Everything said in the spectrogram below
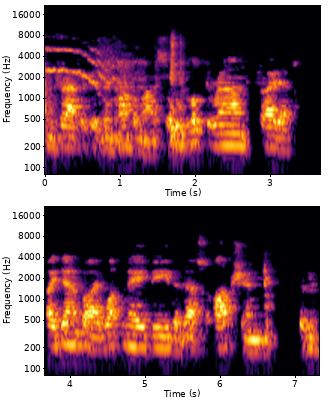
when traffic has been compromised. So we've looked around to try to identify what may be the best option to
